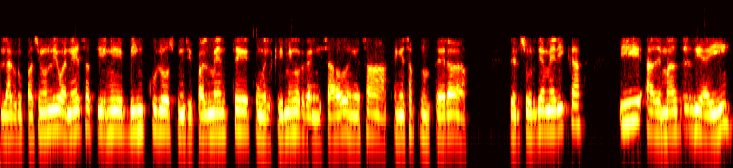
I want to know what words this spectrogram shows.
la, agrupación libanesa tiene vínculos principalmente con el crimen organizado en esa, en esa frontera del sur de América y además desde ahí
